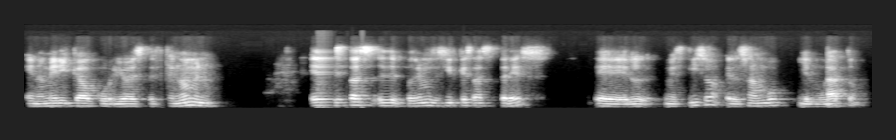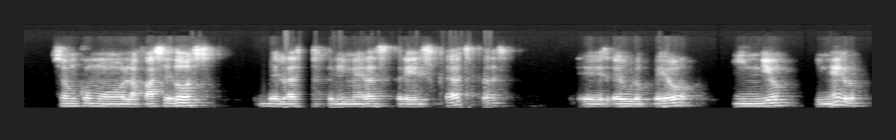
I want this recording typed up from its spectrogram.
En América ocurrió este fenómeno. Estas, eh, podríamos decir que estas tres, el mestizo, el sambo y el mulato, son como la fase 2 de las primeras tres castas, europeo, indio y negro,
